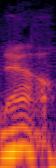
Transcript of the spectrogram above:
now.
